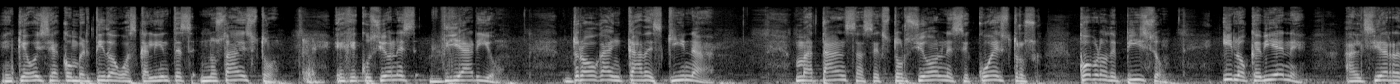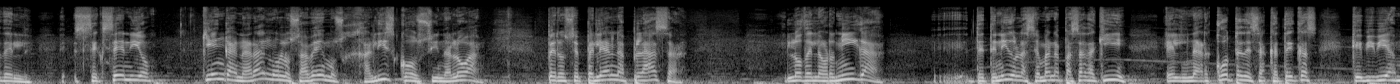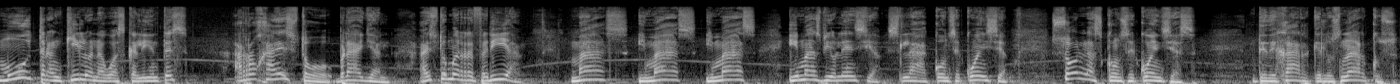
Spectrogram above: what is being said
en que hoy se ha convertido Aguascalientes, nos da esto, ejecuciones diario, droga en cada esquina matanzas, extorsiones, secuestros, cobro de piso y lo que viene al cierre del sexenio. ¿Quién ganará? No lo sabemos, Jalisco o Sinaloa, pero se pelea en la plaza. Lo de la hormiga, detenido la semana pasada aquí, el narcote de Zacatecas que vivía muy tranquilo en Aguascalientes, arroja esto, Brian, a esto me refería. Más y más y más y más violencia. Es la consecuencia, son las consecuencias de dejar que los narcos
